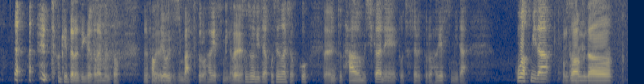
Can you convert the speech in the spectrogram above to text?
좋겠다는 생각을 하면서 오늘 방송 네. 여기서 좀 마치도록 하겠습니다. 네. 손성 기자 고생하셨고 네. 또 다음 시간에 또 찾아뵙도록 하겠습니다. 고맙습니다. 감사합니다.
